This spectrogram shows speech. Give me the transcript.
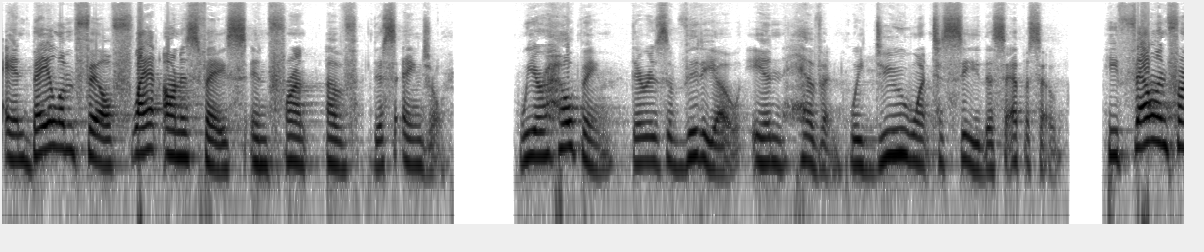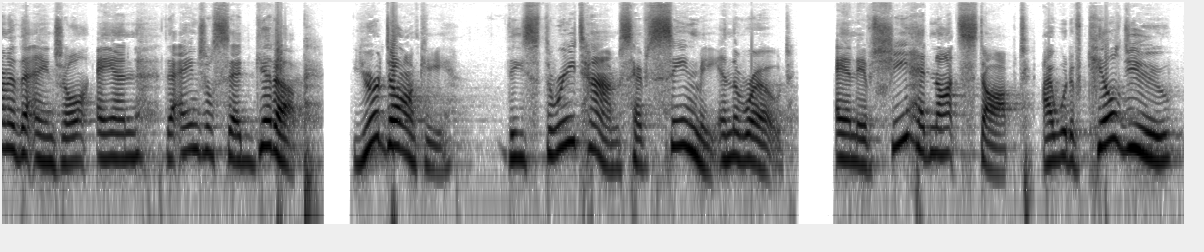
and Balaam fell flat on his face in front of this angel. We are hoping there is a video in heaven. We do want to see this episode. He fell in front of the angel, and the angel said, Get up. Your donkey, these three times, have seen me in the road. And if she had not stopped, I would have killed you,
